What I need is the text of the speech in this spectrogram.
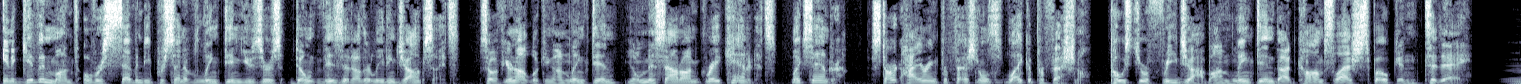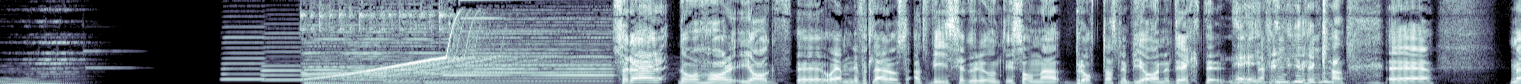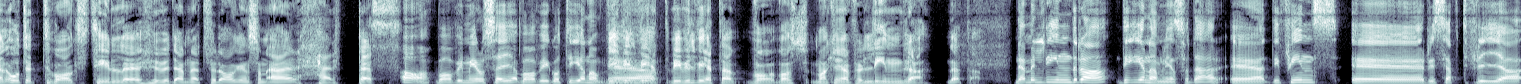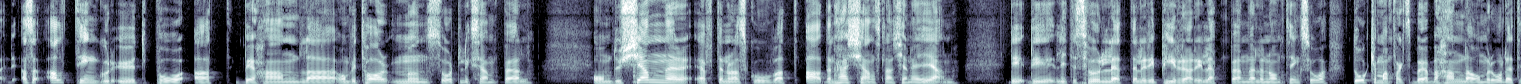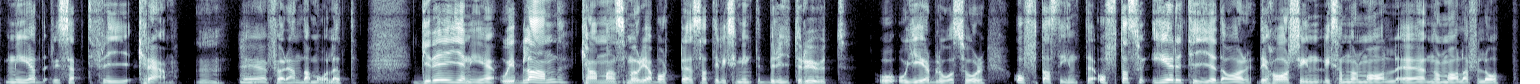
In a given month, over 70% of LinkedIn users don't visit other leading job sites. So if you're not looking on LinkedIn, you'll miss out on great candidates like Sandra. Start hiring professionals like a professional. Post your free job on linkedin.com/spoken slash spoken today. Så där, då har jag eh, och Emily fått lära oss att vi ska gå runt i sådana brottas med björnedräkter. Nej. Men åter tillbaks till eh, huvudämnet för dagen som är herpes. Ja, vad har vi mer att säga? Vad har vi gått igenom? Vi vill Eh, veta, vi vill veta vad, vad man kan göra för att lindra detta. Nej men lindra, det är nämligen sådär. Eh, det finns eh, receptfria, alltså allting går ut på att behandla, om vi tar munsår till exempel. Om du känner efter några skov att ah, den här känslan känner jag igen. Det, det är lite svullet eller det pirrar i läppen eller någonting så. Då kan man faktiskt börja behandla området med receptfri kräm eh, för ändamålet. Grejen är, och ibland kan man smörja bort det så att det liksom inte bryter ut och, och ger blåsor. Oftast inte. Oftast så är det tio dagar. Det har sin liksom normal, eh, normala förlopp.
